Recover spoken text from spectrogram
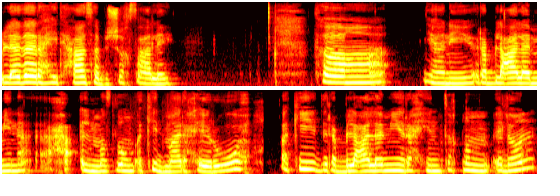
والأذى رح يتحاسب الشخص عليه. ف يعني رب العالمين حق المظلوم أكيد ما رح يروح. أكيد رب العالمين رح ينتقم إلهم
